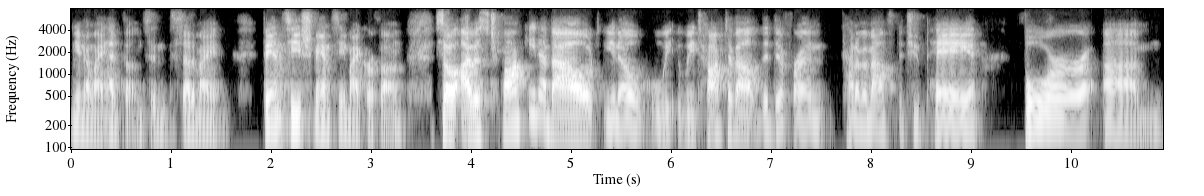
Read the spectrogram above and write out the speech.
you know, my headphones instead of my fancy schmancy microphone. So I was talking about, you know, we, we talked about the different kind of amounts that you pay for um,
